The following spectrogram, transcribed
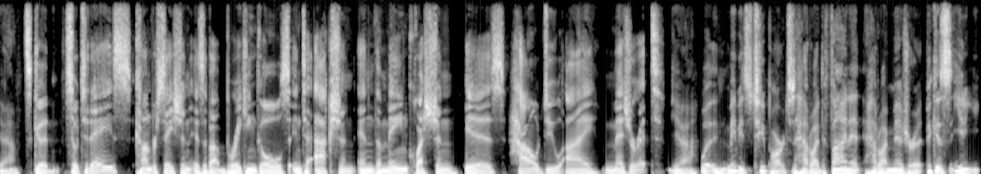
Yeah. It's good. So today's conversation is about breaking goals into action. And the main question is how do I measure it? Yeah. Well, maybe it's two parts. How do I define it? How do I measure it? Because you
